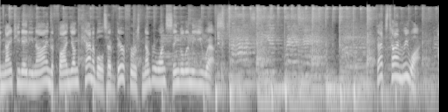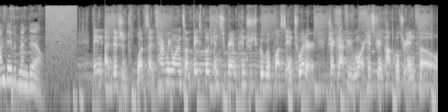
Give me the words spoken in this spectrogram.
In 1989, the Fine Young Cannibals have their first number one single in the U.S. That's Time Rewind. I'm David Mendel. In addition to the website, Time Rewind's on Facebook, Instagram, Pinterest, Google+, and Twitter. Check it out for even more history and pop culture info.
